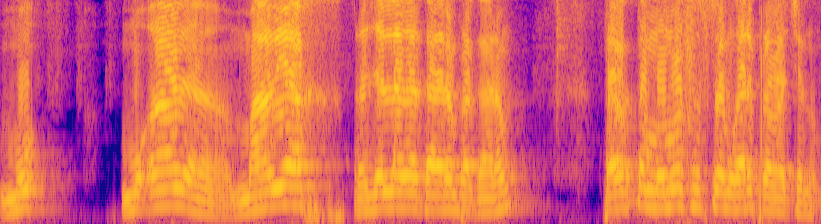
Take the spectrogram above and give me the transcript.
ము మావియా రజల్లా గారి కథనం ప్రకారం ప్రవక్త ముహమ్మద్ సుస్లాం గారి ప్రవచనం.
